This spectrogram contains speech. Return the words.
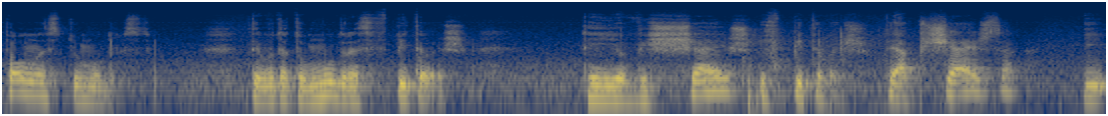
полностью мудрости. Ты вот эту мудрость впитываешь, ты ее вещаешь и впитываешь, ты общаешься и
